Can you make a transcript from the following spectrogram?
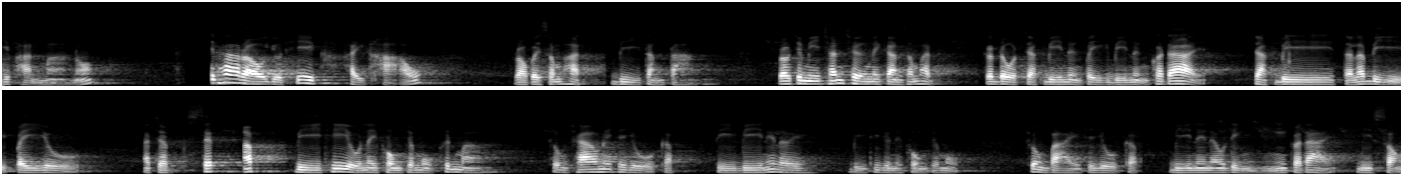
ที่ผ่านมาเนาะถ้าเราอยู่ที่ไข่ขาว เราไปสัมผัสบีต่างๆ เราจะมีชั้นเชิงในการสัมผัสกระโดดจาก B1 ไปอีก B1 ก็ได้ จาก B แต่ละ B ไปอยู่ อาจจะเซตอัพ B ที่อยู่ในโพรงจมูกขึ้นมา ช่วงเช้านี่จะอยู่กับ 4B นี่เลย B ที่อยู่ในโพรงจมูก ช่วงบ่ายจะอยู่กับบีในแนวดิ่งอย่างนี้ก็ได้ มีสอง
